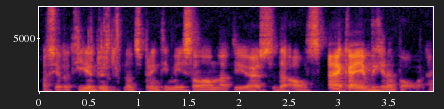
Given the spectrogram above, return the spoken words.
als je dat hier doet, dan springt hij meestal al naar de juiste, de als. En dan kan je beginnen bouwen. Hè.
